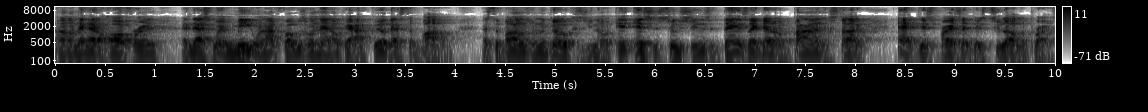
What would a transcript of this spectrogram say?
um, they had an offering, and that's when me, when I focus on that, okay, I feel that's the bottom. That's the bottom's going to go because you know institutions and things like that are buying the stock at this price, at this two dollar price.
